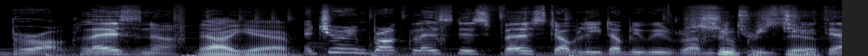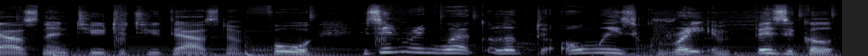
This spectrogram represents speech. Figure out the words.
Brock Lesnar. Oh yeah, And during Brock Lesnar's first WWE run Super between stiff. 2002 to 2004, his in-ring work looked always great and physical,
